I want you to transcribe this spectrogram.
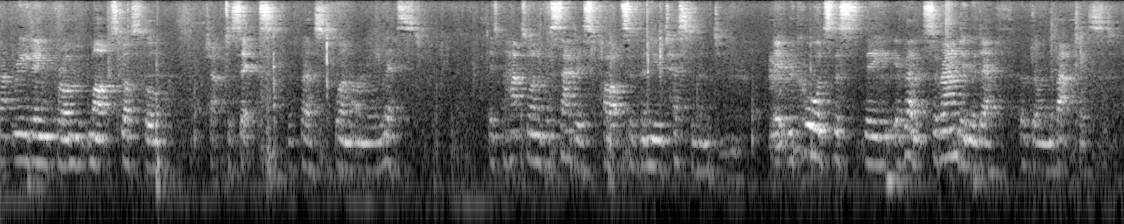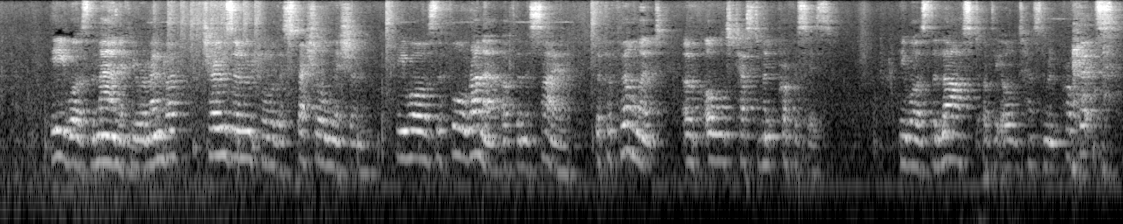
That reading from Mark's Gospel, chapter 6, the first one on your list, is perhaps one of the saddest parts of the New Testament. It records the, the events surrounding the death of John the Baptist. He was the man, if you remember, chosen for the special mission. He was the forerunner of the Messiah, the fulfillment of Old Testament prophecies. He was the last of the Old Testament prophets.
